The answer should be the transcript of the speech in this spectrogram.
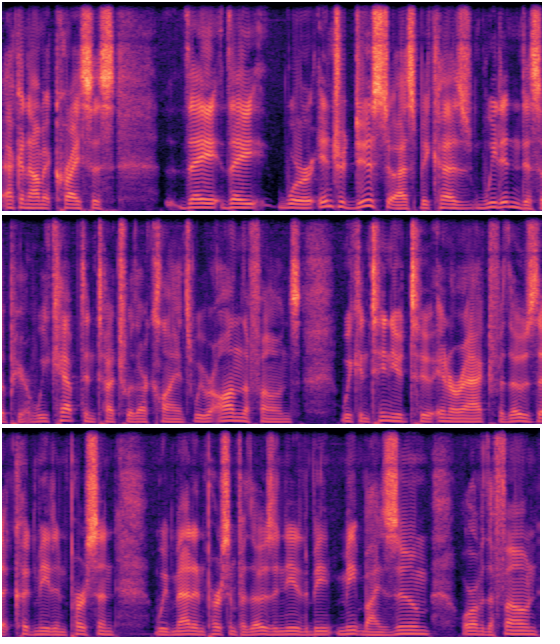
economic crisis they they were introduced to us because we didn't disappear. We kept in touch with our clients. We were on the phones. We continued to interact. For those that could meet in person, we met in person. For those who needed to be meet by Zoom or over the phone,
